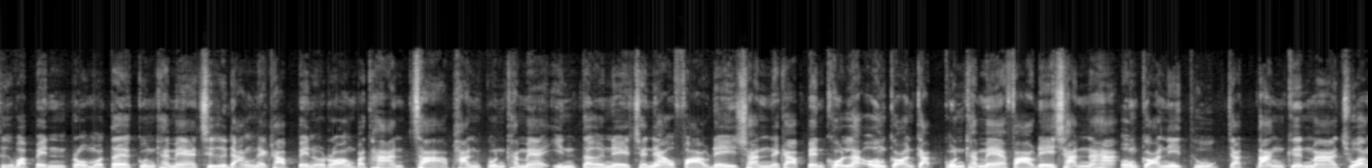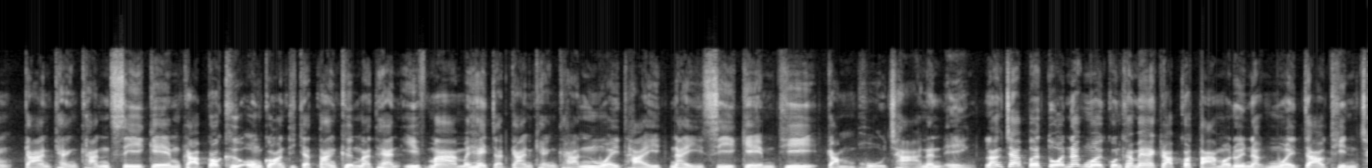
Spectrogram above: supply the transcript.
ถือว่าเป็นโปรโมเตอร์กุนคาแมชื่อดังนะครับ เป็นรองประธานสหพันธ์กุนคาแมอินเตอร์เนชั่นแนลฟาวเดชันนะครับ เป็นคนละองค์กรกับกุนคาแมฟาวเดชันนะฮะ องค์กรนี้ถูกจัดตั้งขึ้นมาช่วงการแข่งขันซีเกมครับ ก็คือองค์กรที่จะตั้งขึ้นมาแทนอีฟมาไม่ให้จัดการแข่งขันมวยไทยในซีเกมที่กัมพูชานั่นเอง หลังจากเปิดตัวนักมวยกุนคาแมครับก็ตามมาด้วยนักมวยเจ้าถิ่นช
